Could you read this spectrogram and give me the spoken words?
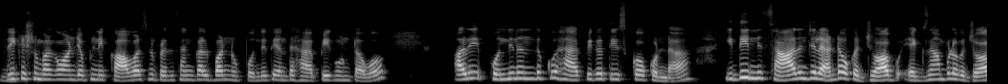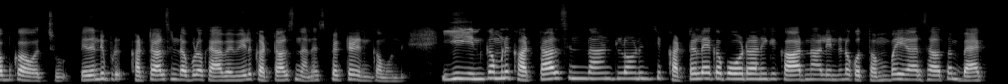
శ్రీకృష్ణ భగవాన్ చెప్పి నీకు కావాల్సిన ప్రతి సంకల్పాన్ని నువ్వు పొందితే ఎంత హ్యాపీగా ఉంటావో అది పొందినందుకు హ్యాపీగా తీసుకోకుండా ఇది దీన్ని సాధించలే. అంటే ఒక జాబ్ ఎగ్జాంపుల్ ఒక జాబ్ కావచ్చు. లేదంటే ఇప్పుడు కట్టాల్సిన డబ్బులు ఒక యాభై వేలు కట్టాల్సిన అన్ఎక్స్పెక్టెడ్ ఇన్కమ్ ఉంది. ఈ ఇన్కమ్ని కట్టాల్సిన దాంట్లో నుంచి కట్టలేకపోవడానికి కారణాలు ఏంటంటే ఒక తొంభై ఆరు శాతం బ్యాక్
